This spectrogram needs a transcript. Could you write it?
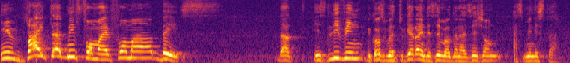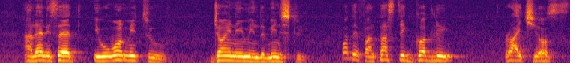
invited me from my former base that is living because we're together in the same organization as minister. And then he said he will want me to join him in the ministry. What a fantastic, godly, righteous,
